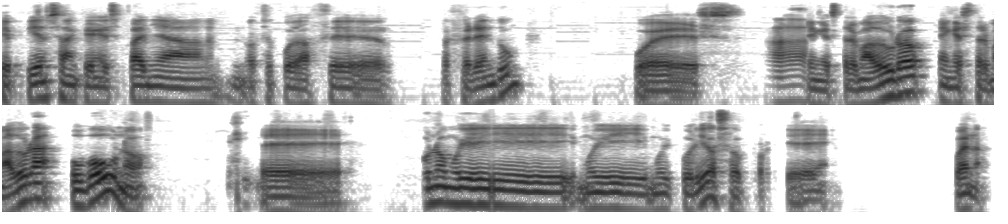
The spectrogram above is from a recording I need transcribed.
que piensan que en España no se puede hacer referéndum, pues Ah, en Extremadura, en Extremadura hubo uno. Eh, uno muy, muy, muy curioso, porque, bueno,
